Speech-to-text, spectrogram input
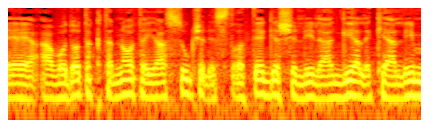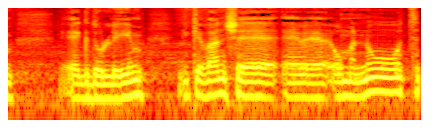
אה, העבודות הקטנות היה סוג של אסטרטגיה שלי להגיע לקהלים גדולים, מכיוון שאומנות,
